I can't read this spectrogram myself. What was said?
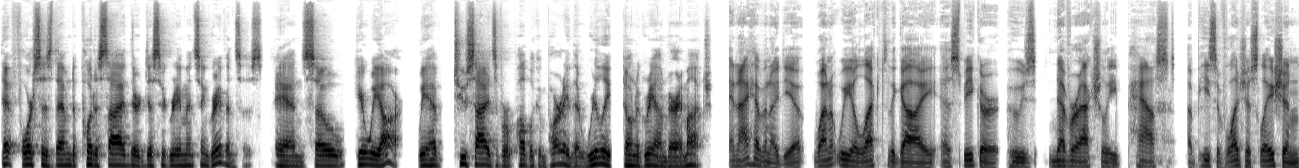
that forces them to put aside their disagreements and grievances. And so here we are. We have two sides of a Republican Party that really don't agree on very much. And I have an idea. Why don't we elect the guy as speaker who's never actually passed a piece of legislation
